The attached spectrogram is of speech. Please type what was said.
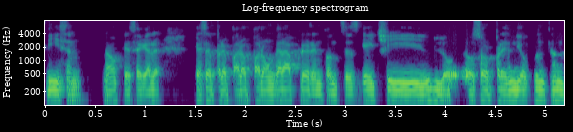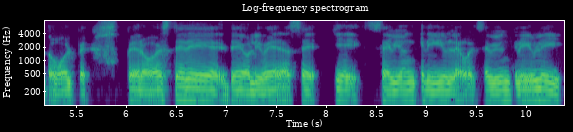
dicen, ¿no? Que se, que se preparó para un grappler, entonces Gaethje lo, sorprendió con tanto golpe. Pero este de, de Olivera se, que se vio increíble, güey, se vio increíble y,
